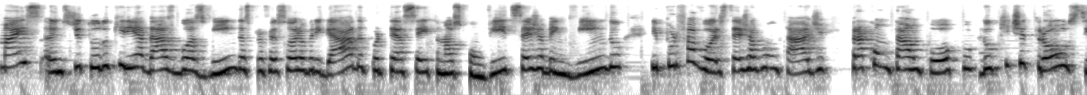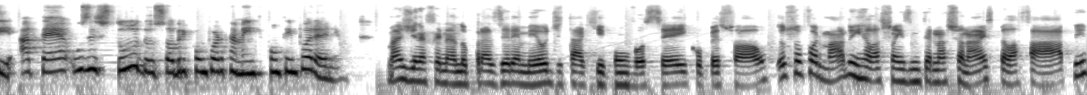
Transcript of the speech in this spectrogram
mas antes de tudo, queria dar as boas-vindas. Professor, obrigada por ter aceito o nosso convite, seja bem-vindo e, por favor, esteja à vontade para contar um pouco do que te trouxe até os estudos sobre comportamento contemporâneo. Imagina, Fernando, o prazer é meu de estar aqui com você e com o pessoal. Eu sou formado em Relações Internacionais pela FAAP,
